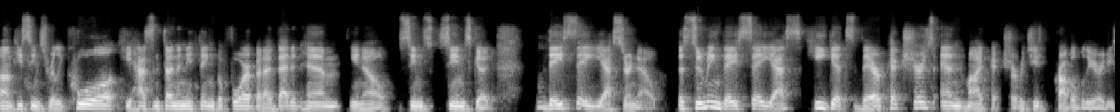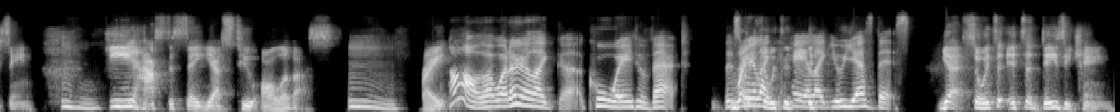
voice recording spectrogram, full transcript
Um, he seems really cool. He hasn't done anything before, but I vetted him. You know, seems seems good. They mm-hmm. say yes or no. Assuming they say yes, he gets their pictures and my picture, which he's probably already seen. Mm-hmm. He has to say yes to all of us. Mm. Right. Oh, what a like a cool way to vet. This right. way, like, so hey, like you yes this. Yeah. So it's a, it's a daisy chain.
